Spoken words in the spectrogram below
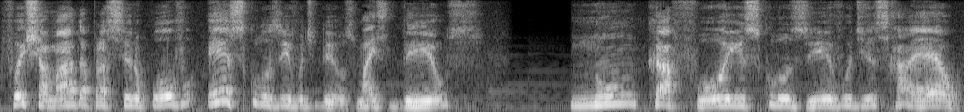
foi chamada para ser o povo exclusivo de Deus, mas Deus nunca foi exclusivo de Israel.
